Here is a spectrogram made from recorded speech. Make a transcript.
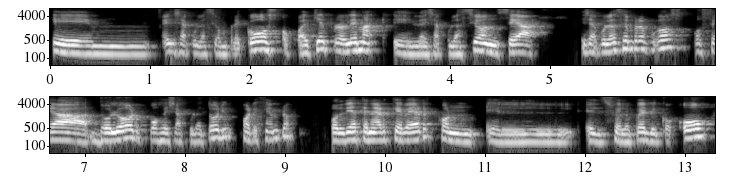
em, eyaculación precoz o cualquier problema en la eyaculación, sea eyaculación precoz o sea dolor post-eyaculatorio, por ejemplo, podría tener que ver con el, suelo pélvico o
